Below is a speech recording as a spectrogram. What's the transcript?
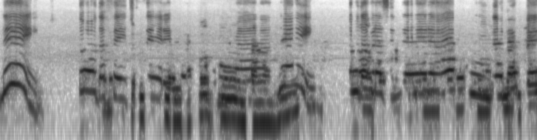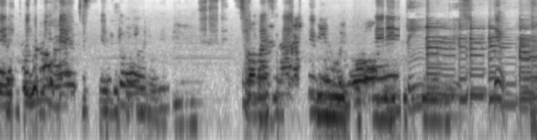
Nem toda feiticeira é pura, nem toda brasileira é pura, meu peito não é de silicone. Sou mais macho que mil homens. Tem um preço. Deu.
